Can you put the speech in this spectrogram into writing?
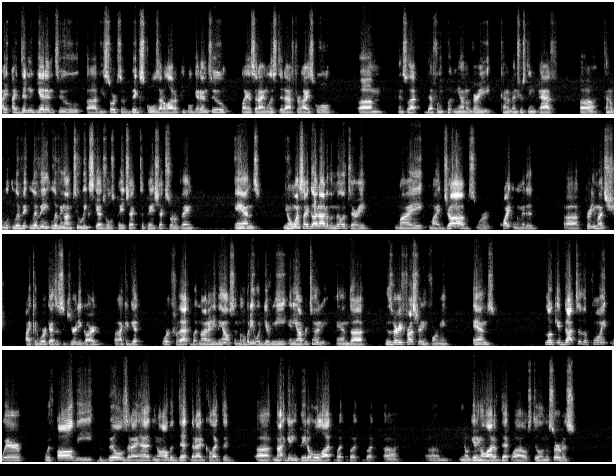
I, I didn't get into uh, these sorts of big schools that a lot of people get into. Like I said, I enlisted after high school, Um, and so that definitely put me on a very kind of interesting path, uh, kind of living living living on two week schedules, paycheck to paycheck sort of thing. And you know, once I got out of the military, my my jobs were quite limited. Uh, pretty much, I could work as a security guard. I could get work for that, but not anything else, and nobody would give me any opportunity. And uh, it was very frustrating for me. And look, it got to the point where, with all the the bills that I had, you know, all the debt that I'd collected, uh, not getting paid a whole lot, but but but uh, um, you know, getting a lot of debt while I was still in the service,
